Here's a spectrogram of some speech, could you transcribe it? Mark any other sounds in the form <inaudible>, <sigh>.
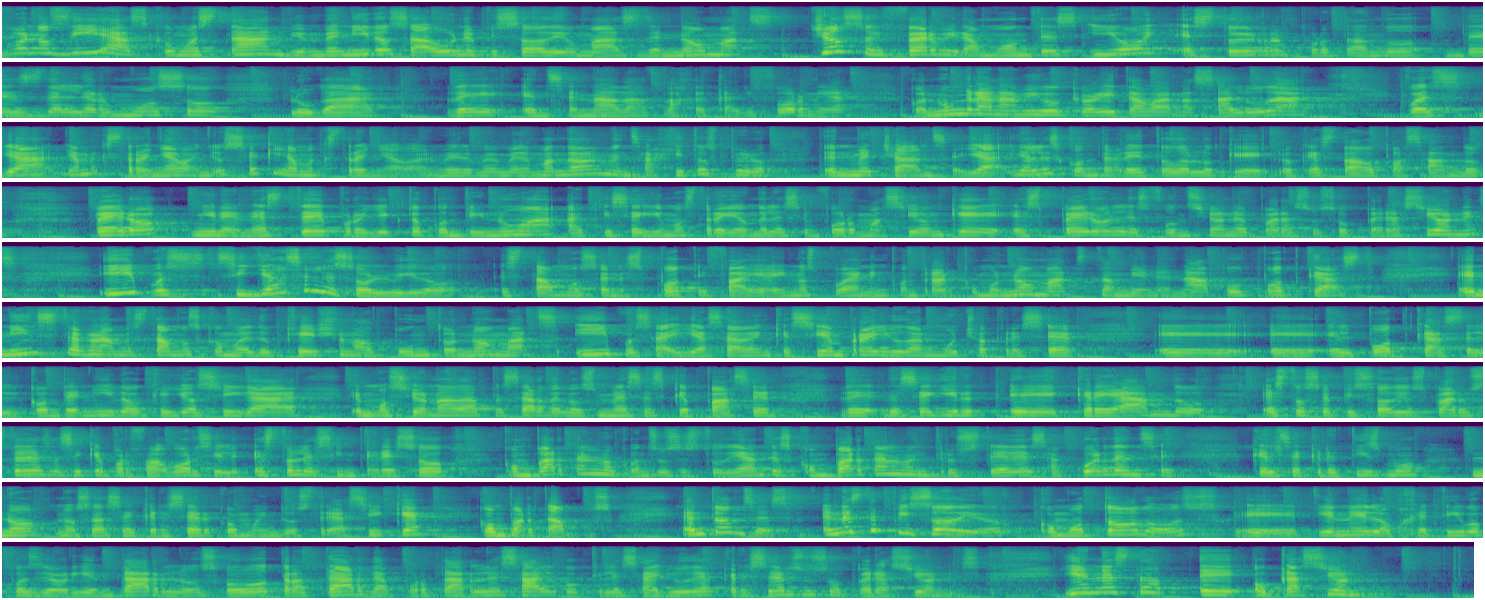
Agentes, buenos días, ¿cómo están? Bienvenidos a un episodio más de Nomads. Yo soy Fer Viramontes y hoy estoy reportando desde el hermoso lugar de Ensenada, Baja California, con un gran amigo que ahorita van a saludar pues ya, ya me extrañaban, yo sé que ya me extrañaban, me, me, mandaban mensajitos, pero denme chance, ya, ya les contaré todo lo que, lo que ha estado pasando, pero miren, este proyecto continúa, aquí seguimos trayéndoles información que espero les funcione para sus operaciones. Y pues si ya se les olvidó, estamos en Spotify, ahí nos pueden encontrar como Nomads, también en Apple Podcast, en Instagram estamos como educational.nomads y pues ahí ya saben que siempre ayudan mucho a crecer eh, eh, el podcast el contenido, que yo siga emocionada a pesar de los meses que pasen, de, seguir eh, creando estos episodios para ustedes. Así que por favor, si esto les interesó, compártanlo con sus estudiantes, compártanlo entre ustedes. Acuérdense que el secretismo no nos hace crecer como industria. Así que compartamos. Entonces, en este episodio, como todos, eh, tiene el objetivo pues de orientarlos o tratar de aportarles algo que les ayude a crecer sus operaciones. Y en esta eh, ocasión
